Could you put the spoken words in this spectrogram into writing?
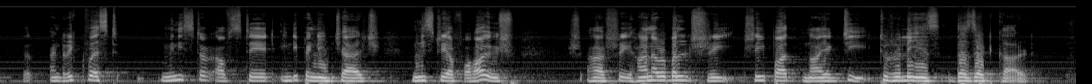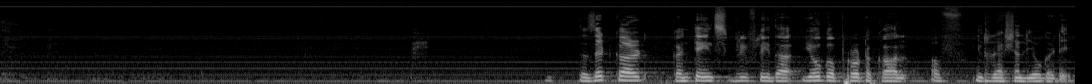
and request Minister of State, Independent Charge, Ministry of Ayush, uh, Shri Honorable Shri Shripad Naik ji to release the Z card. The Z card contains briefly the yoga protocol of International Yoga Day.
